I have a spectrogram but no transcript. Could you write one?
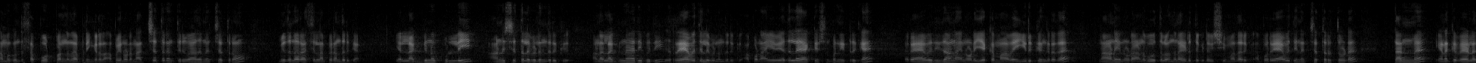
நமக்கு வந்து சப்போர்ட் பண்ணுது அப்படிங்கிறது அப்போ என்னோட நட்சத்திரம் திருவாதிர நட்சத்திரம் மிதுன ராசியில் நான் பிறந்திருக்கேன். என் லக்ன புள்ளி அனுஷத்தில் விழுந்திருக்கு. ஆனால் லக்னாதிபதி ரேவதியில் விழுந்திருக்கு. அப்போ நான் எதில் ஆக்டிவேஷன் பண்ணிகிட்ருக்கேன் ரேவதி தான் நான் என்னோடய இயக்கமாகவே இருக்குங்கிறத நானும் என்னோட அனுபவத்தில் வந்து நான் எடுத்துக்கிட்ட விஷயமா தான் இருக்குது அப்போ ரேவதி நட்சத்திரத்தோட தன்மை எனக்கு வேலை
